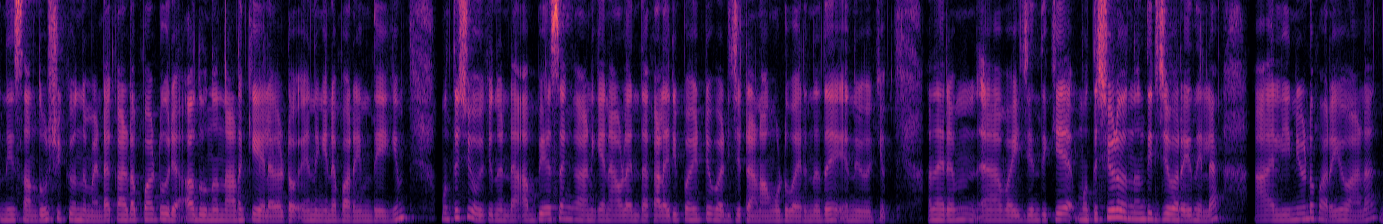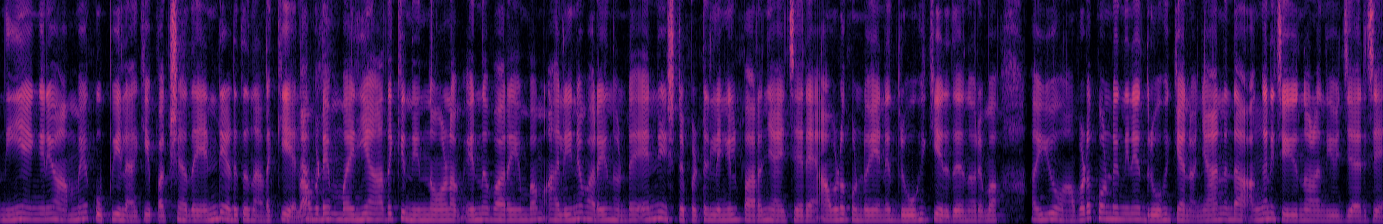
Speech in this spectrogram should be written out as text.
നീ സന്തോഷിക്കൊന്നും വേണ്ട. കടപ്പാട്ടൂര് അതൊന്നും നടക്കുകയില്ല കേട്ടോ. എന്നിങ്ങനെ പറയുമ്പോഴേക്കും മുത്തശ്ശി ചോദിക്കുന്നുണ്ട് അഭ്യാസം കാണിക്കാൻ അവൾ എന്താ കളരിപ്പായിട്ട് പഠിച്ചിട്ടാണ് അങ്ങോട്ട് വരുന്നത്? എന്ന് ചോദിക്കും. അന്നേരം വൈജയന്തിക്ക് മുത്തശ്ശിയോട് ഒന്നും തിരിച്ചു പറയുന്നില്ല. അലീനയോട് പറയുവാണ് നീ എങ്ങനെയോ അമ്മയെ കുപ്പിയിലാക്കി പക്ഷെ അത് എന്റെ അടുത്ത് നടക്കുകയില്ല അവിടെ മര്യാദയ്ക്ക് നിന്നോണം എന്ന് പറയുമ്പം അലീന പറയുന്നുണ്ട് എന്നെ ഇഷ്ടപ്പെട്ടില്ലെങ്കിൽ പറഞ്ഞയച്ചേരെ അവിടെ കൊണ്ടുപോയി എന്നെ ദ്രോഹിക്കരുത് എന്ന് പറയുമ്പോൾ അയ്യോ അവിടെ കൊണ്ട് നിന്നെ ദ്രോഹിക്കാനോ? ഞാൻ എന്താ അങ്ങനെ ചെയ്യുന്നതാണെന്ന് വിചാരിച്ചേ.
